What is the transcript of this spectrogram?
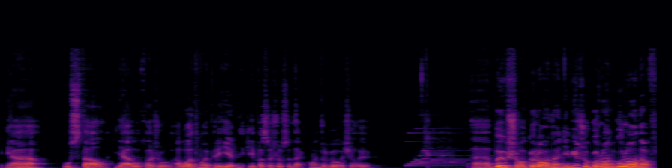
я устал, я ухожу, а вот мой преемник, и посажу сюда какого-нибудь другого человека. Э, бывшего Гурона не вижу, Гурон Гуронов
